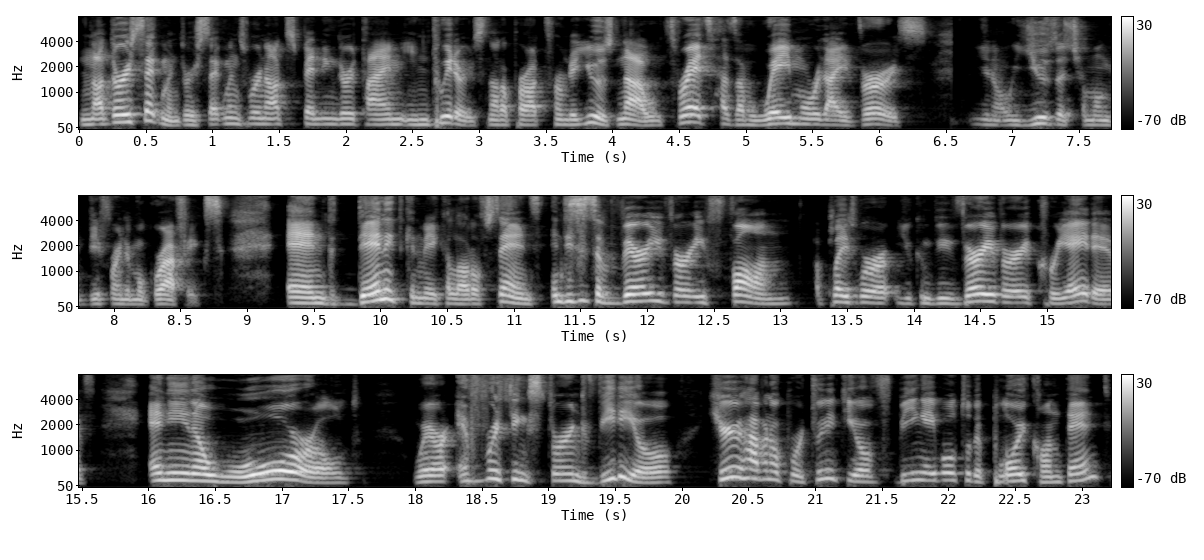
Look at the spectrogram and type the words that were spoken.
Not their segment. Their segments were not spending their time in Twitter. It's not a platform they use. Now, Threads has a way more diverse, you know, usage among different demographics. And then it can make a lot of sense. And this is a very, very fun, a place where you can be very, very creative. And in a world where everything's turned video, here you have an opportunity of being able to deploy content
